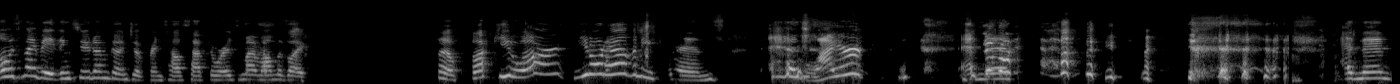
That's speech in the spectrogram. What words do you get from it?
oh, it's my bathing suit. I'm going to a friend's house afterwards. My mom was like, the fuck you aren't? You don't have any friends. And Liar! and then and then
